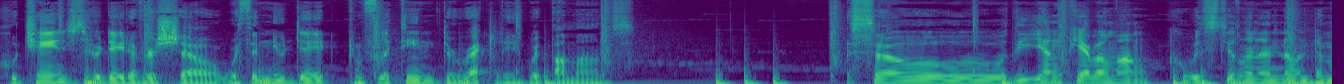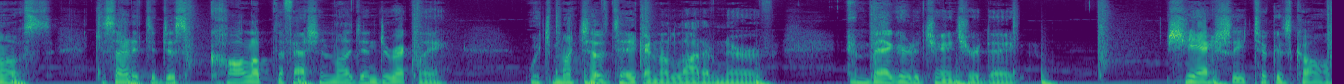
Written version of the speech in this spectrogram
who changed her date of her show with a new date conflicting directly with Balmain's. So the young Pierre Balmain, who was still an unknown to most, decided to just call up the fashion legend directly, which must have taken a lot of nerve, and beg her to change her date. She actually took his call.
